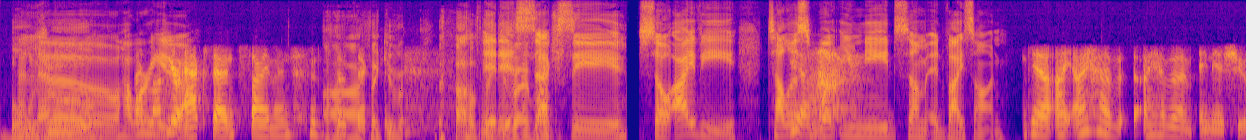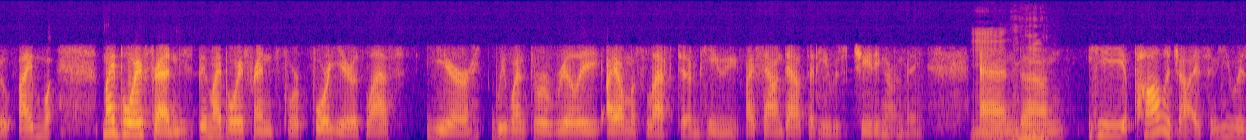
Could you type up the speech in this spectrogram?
Bonjour. Hello. How are you? I love you? your accent, Simon. It's so Ah, sexy. thank you. ver- oh, thank It you is very much. sexy. So, Ivy, tell us Yeah. what you need some advice on. Yeah, I, I have I have a, an issue. I my boyfriend. He's been my boyfriend for four years. Last year, we went through a really. I almost left him. He. I found out that he was cheating on me, and Mhm. um, he apologized, and he was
